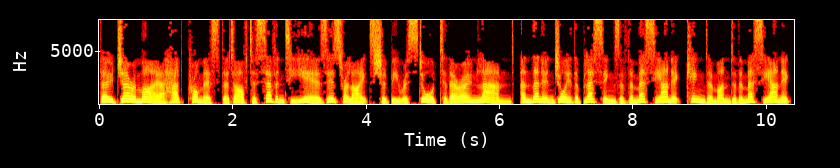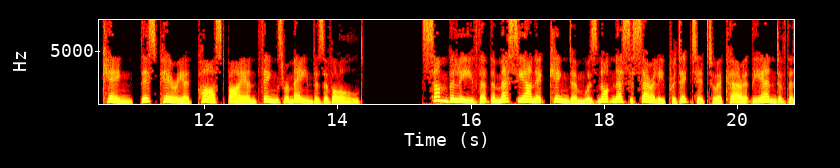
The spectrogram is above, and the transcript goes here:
though Jeremiah had promised that after 70 years Israelites should be restored to their own land, and then enjoy the blessings of the Messianic kingdom under the Messianic king, this period passed by and things remained as of old. Some believe that the Messianic kingdom was not necessarily predicted to occur at the end of the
